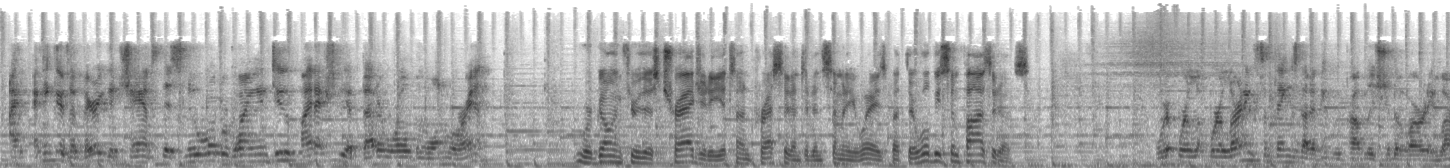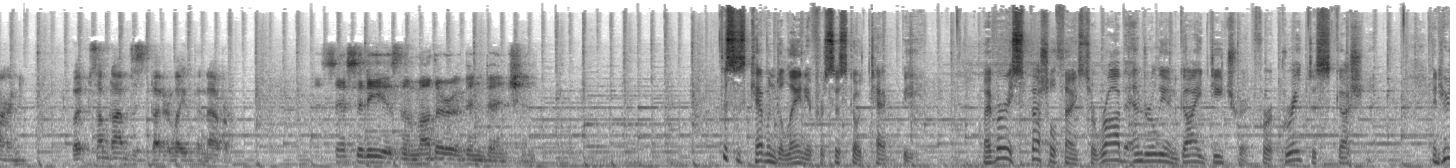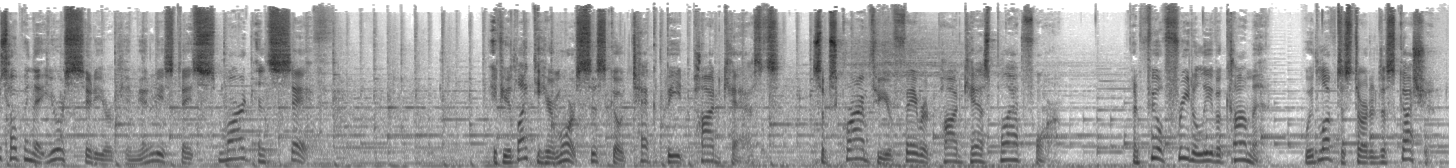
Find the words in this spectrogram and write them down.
I, I think there's a very good chance this new world we're going into might actually be a better world than the one we're in. We're going through this tragedy. It's unprecedented in so many ways, but there will be some positives. We're, we're, we're learning some things that I think we probably should have already learned, but sometimes it's better late than never. Necessity is the mother of invention. This is Kevin Delaney for Cisco Tech Beat. My very special thanks to Rob Enderle and Guy Diedrich for a great discussion. And here's hoping that your city or community stays smart and safe. If you'd like to hear more Cisco Tech Beat podcasts, subscribe through your favorite podcast platform. And feel free to leave a comment. We'd love to start a discussion.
